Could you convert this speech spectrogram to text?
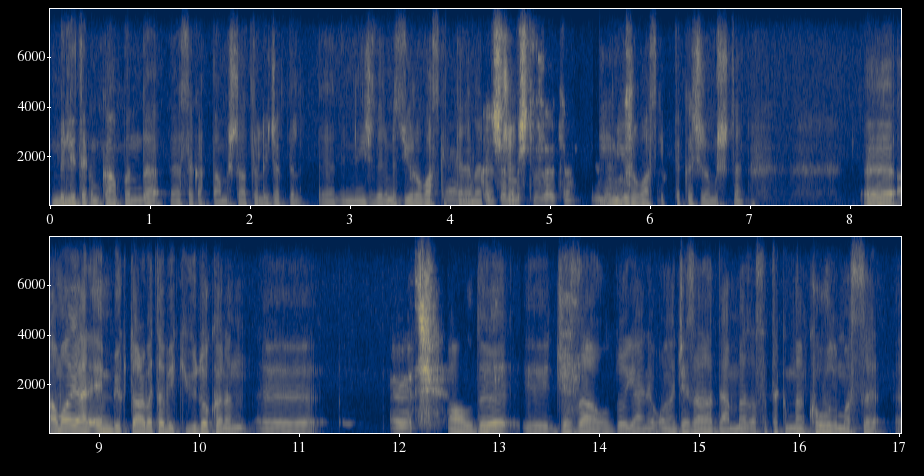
Milli takım kampında e, sakatlanmıştı hatırlayacaktır e, dinleyicilerimiz. Eurobasket'ten hemen Kaçırmıştı önce. zaten. Eurobasket'te kaçırmıştı. E, ama yani en büyük darbe tabii ki Yudoka'nın e, Evet. Aldığı e, ceza oldu. Yani ona ceza da denmez. Aslında takımdan kovulması e,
